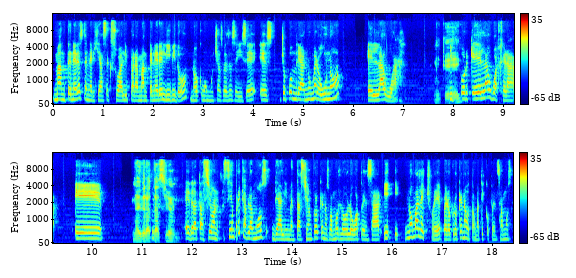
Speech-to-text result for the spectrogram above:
mantener esta energía sexual y para mantener el líbido, ¿no? Como muchas veces se dice, es, yo pondría número uno, el agua. ¿Y por qué el agua, Jera? Eh, la hidratación. La hidratación. Siempre que hablamos de alimentación, creo que nos vamos luego, luego a pensar, y, y, no mal hecho, ¿eh? pero creo que en automático pensamos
